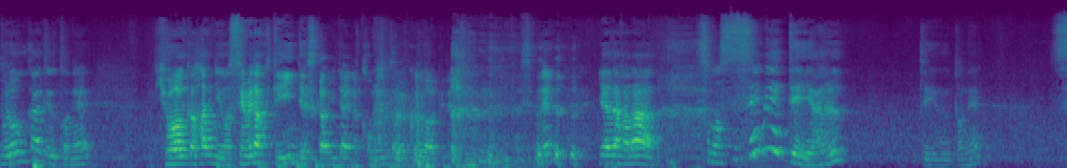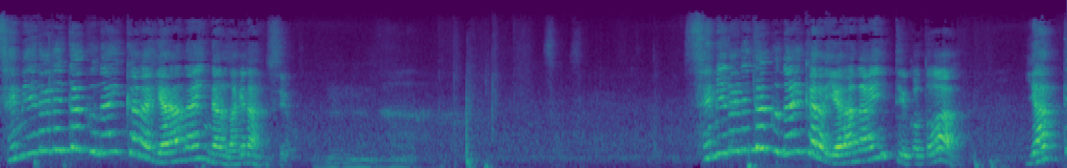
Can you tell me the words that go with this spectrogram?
ブログ書いてるとね凶悪犯人を責めなくていいんですか？みたいなコメントが来るわけです、ね、いやだからその責めてやるっていうとね責められたくないからやらないになるだけなんですよ。責められたくないからやらないっていうことはやって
